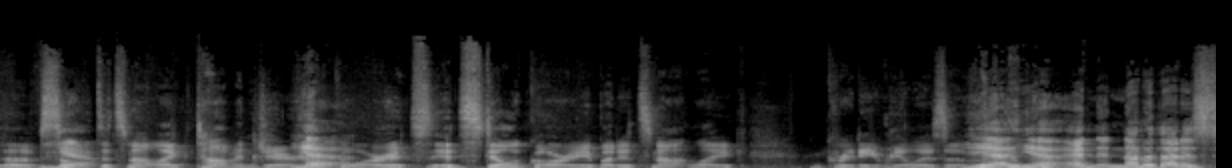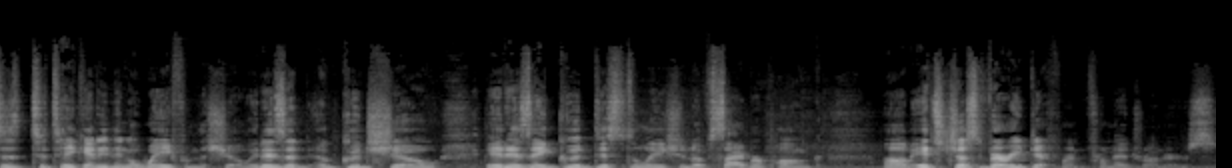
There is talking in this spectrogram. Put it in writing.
of salt. Yeah. It's not like Tom and Jerry Yeah. gore. It's it's still gory, but it's not like gritty realism. yeah, yeah, and, and none of that is to, to take anything away from the show. It is a, a good show. It is a good distillation of cyberpunk. Um, it's just very different from Edgerunners.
